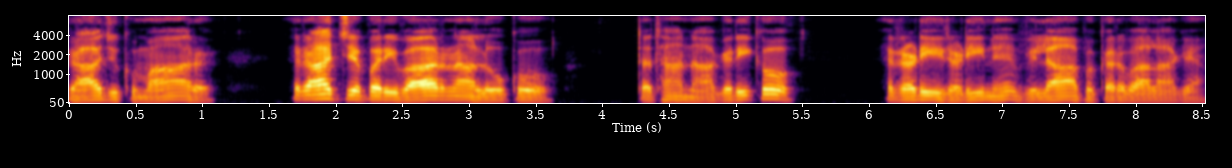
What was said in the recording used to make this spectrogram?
રાજકુમાર, રાજ્ય પરિવારના લોકો તથા નાગરિકો રડી રડીને વિલાપ કરવા લાગ્યા.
